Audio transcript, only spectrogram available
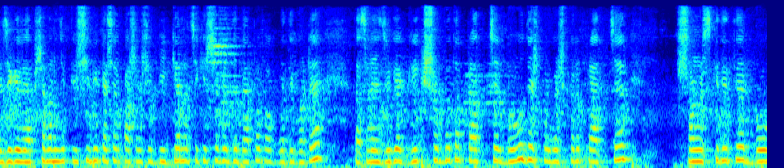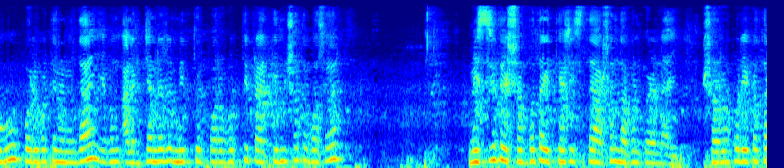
এই যুগে ব্যবসা বাণিজ্য, কৃষি বিকাশের পাশাপাশি বিজ্ঞান ও চিকিৎসা ক্ষেত্রে ব্যাপক অগ্রগতি ঘটে। তাছাড়া এই যুগে গ্রিক সভ্যতা প্রাচ্যের বহু দেশ প্রবেশ করে, প্রাচ্যের সংস্কৃতিতে বহু পরিবর্তন এনে দেয় এবং আলেকজান্ডারের মৃত্যুর পরবর্তী প্রায় তিন শত বছর মিশ্রিত এই সভ্যতা ইতিহাস স্থায়ী আসন দখল করে নেয়। সর্বোপরি কথা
